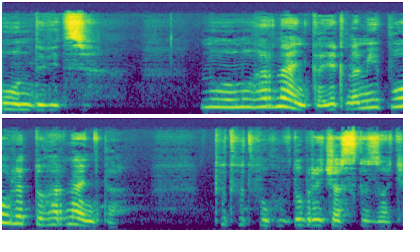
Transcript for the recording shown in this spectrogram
Он дивіться. Ну, ну гарненька. Як на мій погляд, то гарненька. Тут, в добрий час сказати.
